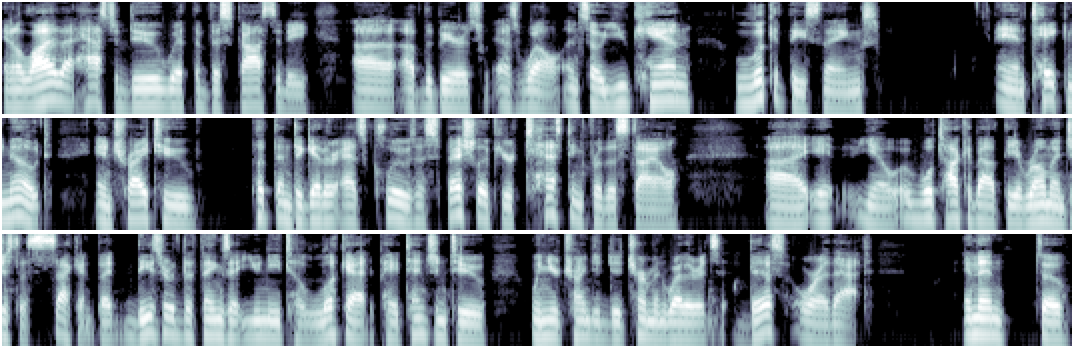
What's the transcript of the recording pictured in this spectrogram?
And a lot of that has to do with the viscosity uh, of the beer as, as well. And so you can look at these things and take note and try to put them together as clues, especially if you're testing for the style. Uh, it, you know, we'll talk about the aroma in just a second, but these are the things that you need to look at, pay attention to when you're trying to determine whether it's this or that. And then, so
